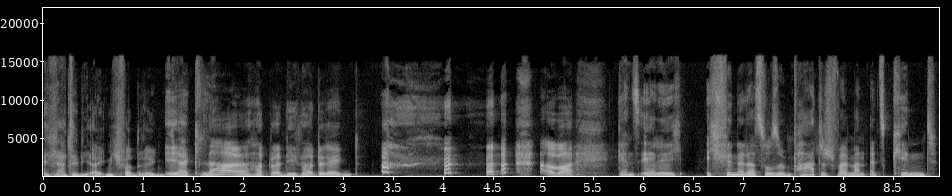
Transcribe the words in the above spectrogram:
Ich hatte die eigentlich verdrängt. Ja, klar, hat man die verdrängt. Aber ganz ehrlich, ich finde das so sympathisch, weil man als Kind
